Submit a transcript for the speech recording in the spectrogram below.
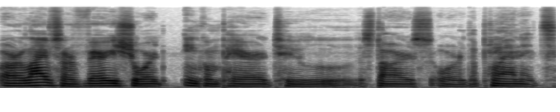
our lives are very short in compared to the stars or the planets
